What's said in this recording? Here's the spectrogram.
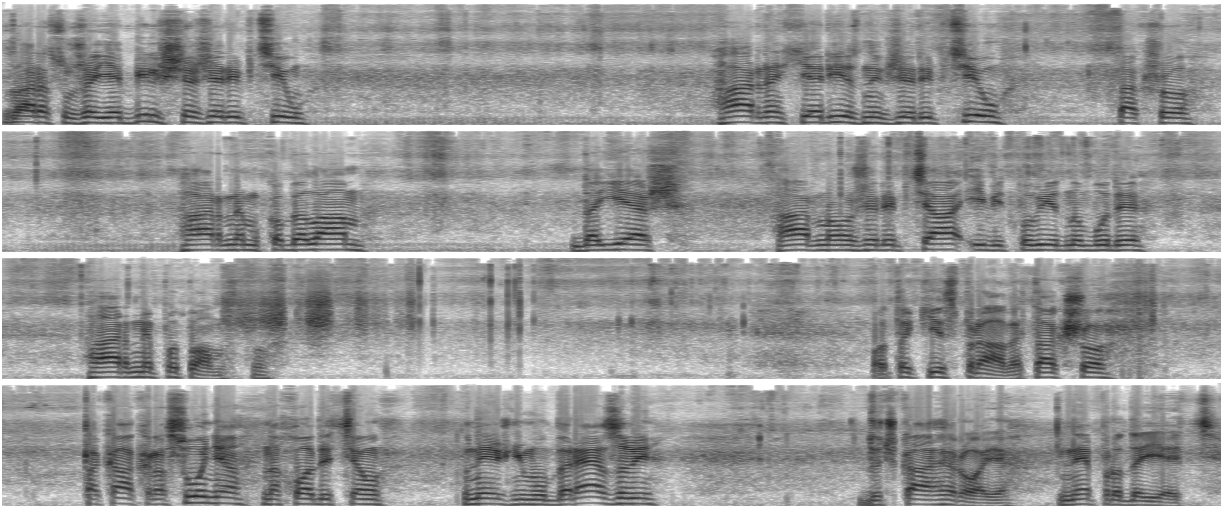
Зараз вже є більше жеребців. Гарних є різних жеребців. Так що гарним кобилам даєш гарного жеребця і відповідно буде гарне потомство. Отакі справи. Так що така красуня знаходиться в Нижньому Березові. Дочка героя. Не продається.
